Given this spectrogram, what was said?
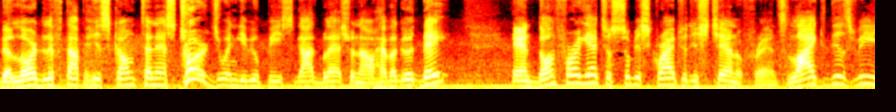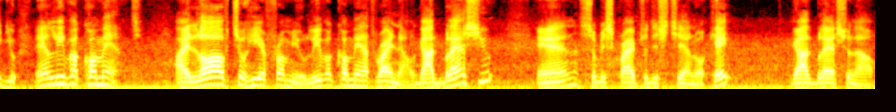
The Lord lift up his countenance towards you and give you peace. God bless you now. Have a good day. And don't forget to subscribe to this channel, friends. Like this video and leave a comment. I love to hear from you. Leave a comment right now. God bless you and subscribe to this channel, okay? God bless you now.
